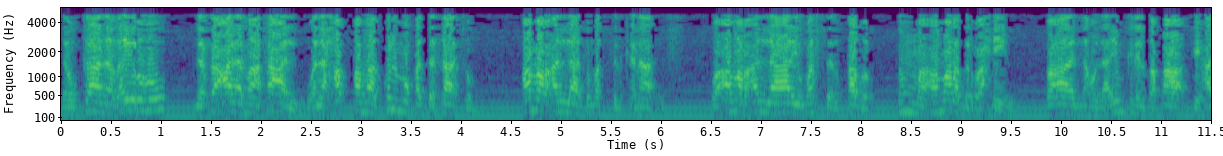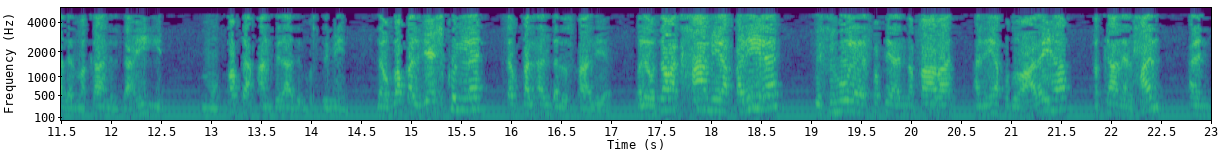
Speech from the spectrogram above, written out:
لو كان غيره لفعل ما فعل. ولحطم كل مقدساتهم. أمر ألا تمثل كنائس. وأمر ألا يمثل قبر ثم أمر بالرحيل. رأى أنه لا يمكن البقاء في هذا المكان البعيد منقطع عن بلاد المسلمين. لو بقى الجيش كله تبقى الأندلس خالية. ولو ترك حامية قليلة بسهولة يستطيع النصارى أن يقضوا عليها. فكان الحل أن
